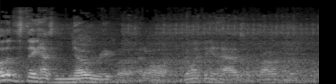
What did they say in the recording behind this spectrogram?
I that this thing has no repo at all. The only thing it has is a problem with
